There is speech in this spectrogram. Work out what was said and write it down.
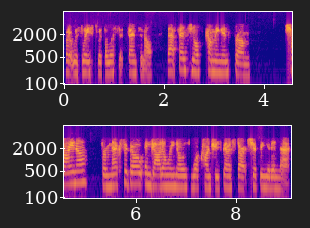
but it was laced with illicit fentanyl. That fentanyl's coming in from China, from Mexico, and God only knows what country is going to start shipping it in next.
